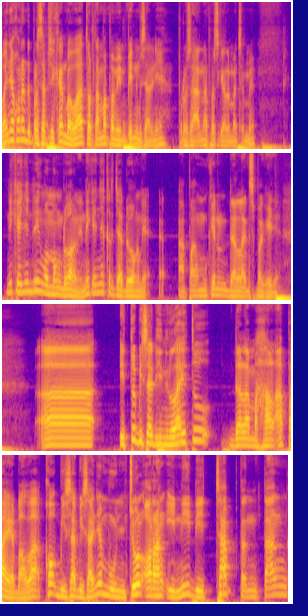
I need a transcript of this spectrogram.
banyak orang dipersepsikan bahwa terutama pemimpin misalnya perusahaan apa segala macamnya, ini kayaknya dia ngomong doang nih, ini kayaknya kerja doang nih, apa mungkin dan lain sebagainya. eh itu bisa dinilai tuh dalam hal apa ya bahwa kok bisa-bisanya muncul orang ini dicap tentang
